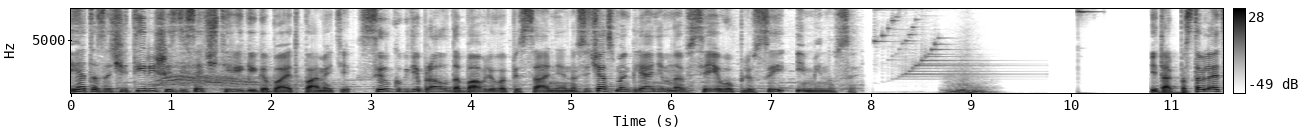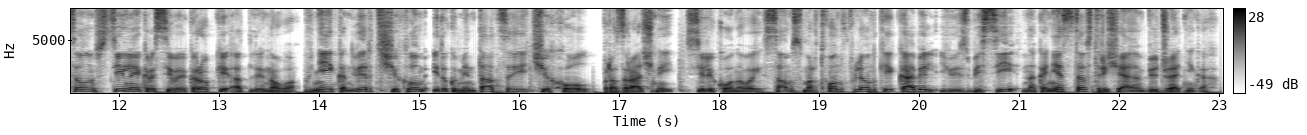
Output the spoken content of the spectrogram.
И это за 464 гигабайт памяти. Ссылку где брал добавлю в описание, но сейчас мы глянем на все его плюсы и минусы. Итак, поставляется он в стильной красивой коробке от Lenovo. В ней конверт с чехлом и документацией, чехол прозрачный, силиконовый, сам смартфон в пленке, кабель USB-C наконец-то встречаем в бюджетниках.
